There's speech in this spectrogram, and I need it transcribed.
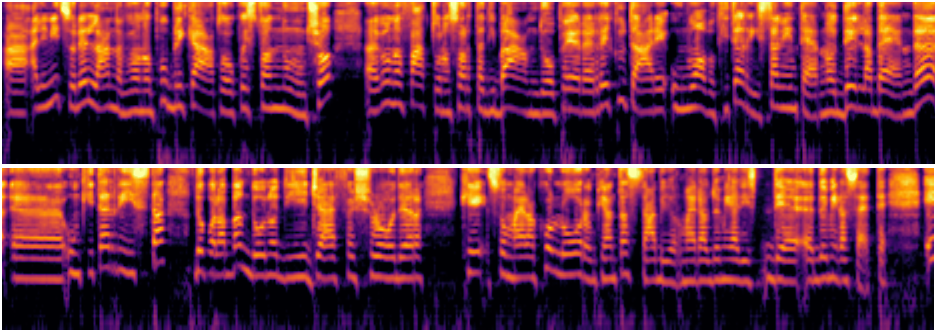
all'inizio dell'anno avevano pubblicato questo annuncio, eh, avevano fatto una sorta di bando per reclutare un nuovo chitarrista all'interno della band, eh, un chitarrista dopo l'abbandono di Jeff Schroeder, che insomma era con loro in pianta stabile ormai dal 2000 di- de- eh, 2007 e,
